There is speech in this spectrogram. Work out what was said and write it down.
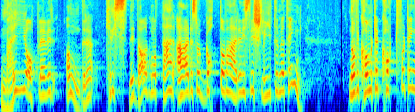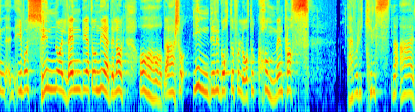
meg og opplever andre kristne i dag. Om at der er det så godt å være hvis vi sliter med ting. Når vi kommer til kort for ting, i vår synd og elendighet og nederlag. Å, det er så inderlig godt å få lov til å komme en plass der hvor de kristne er.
